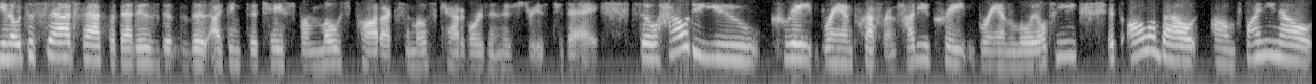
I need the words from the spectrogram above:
You know, it's a sad fact, but that is the, the I think the case for most products and most categories and industries today. So, how do you create brand preference? How do you create brand loyalty? It's all about um, finding out,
